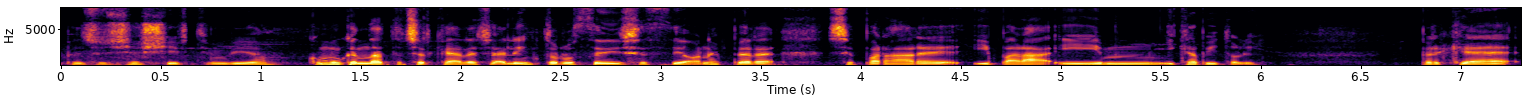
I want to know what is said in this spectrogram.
penso sia shift invio. Comunque andate a cercare, cioè l'interruzione di sezione per separare i, para- i, i capitoli perché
